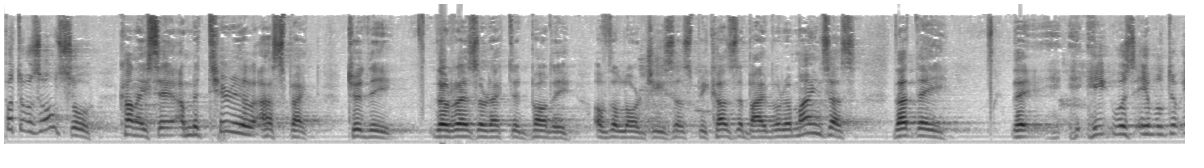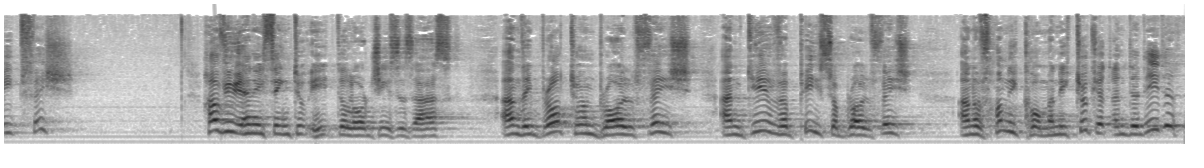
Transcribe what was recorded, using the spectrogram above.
But there was also, can I say, a material aspect to the, the resurrected body of the Lord Jesus because the Bible reminds us that they, they, he was able to eat fish. Have you anything to eat? The Lord Jesus asked. And they brought to him broiled fish and gave a piece of broiled fish and of honeycomb, and he took it and did eat it.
